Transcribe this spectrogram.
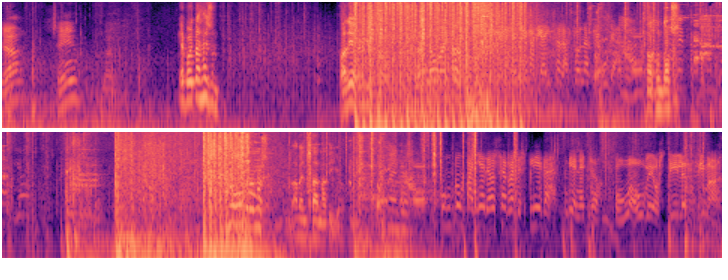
¿Ya? ¿Sí? Vale. Eh, por detrás Tyson. Adiós. No, son dos. No, pero no es la ventana, tío. Un compañero se redespliega. Bien hecho. UAV hostil encima.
